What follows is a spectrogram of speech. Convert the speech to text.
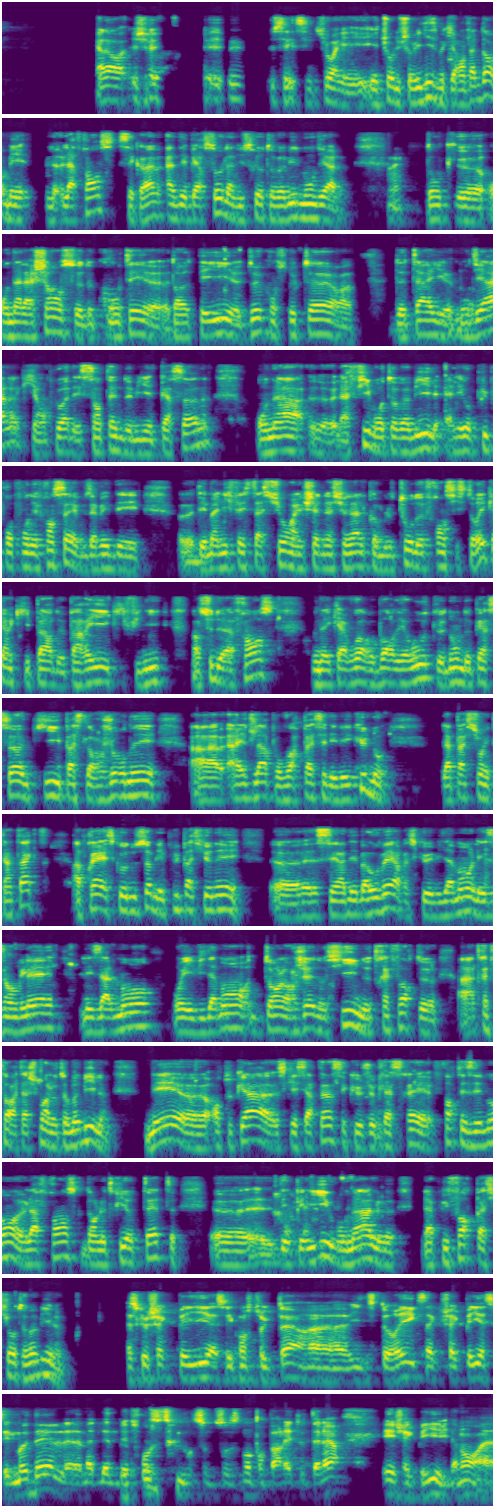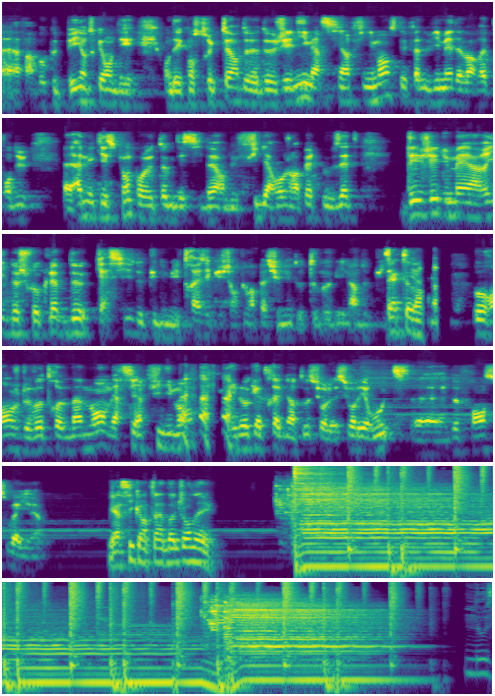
alors je c'est toujours il y, a toujours du chauvinisme qui rentre là-dedans, mais la France, c'est quand même un des berceaux de l'industrie automobile mondiale. Ouais. Donc, euh, on a la chance de compter euh, dans notre pays deux constructeurs de taille mondiale qui emploient des centaines de milliers de personnes. On a euh, la fibre automobile, elle est au plus profond des Français. Vous avez des, des manifestations à l'échelle nationale comme le Tour de France historique, hein, qui part de Paris et qui finit dans le sud de la France. Vous n'avez qu'à voir au bord des routes le nombre de personnes qui passent leur journée à, à être là pour voir passer des véhicules. Donc, la passion est intacte. Après, est-ce que nous sommes les plus passionnés? Euh, C'est un débat ouvert parce que évidemment, les Anglais, les Allemands ont évidemment dans leur gène aussi une très forte, un très fort attachement à l'automobile. Mais euh, en tout cas, ce qui est certain, c'est que je classerai fort aisément euh, la France dans le trio de tête euh, des pays où on a le, la plus forte passion automobile. Est-ce que chaque pays a ses constructeurs euh, historiques, chaque pays a ses modèles, euh, Madeleine de Proust, dont, dont, on parlait tout à l'heure, et chaque pays, évidemment, euh, enfin beaucoup de pays, en tout cas, ont des, ont des constructeurs de, de génie. Merci infiniment, Stéphane Vimet, d'avoir répondu à mes questions pour le talk décideur du Figaro. Je rappelle que vous êtes DG du Méhari de Chevaux Club de Cassis depuis 2013 et puis surtout un passionné d'automobile hein, depuis Exactement. Orange de votre maman. Merci infiniment et donc à très bientôt sur, le, sur les routes de France ou ailleurs. Merci Quentin, bonne journée.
